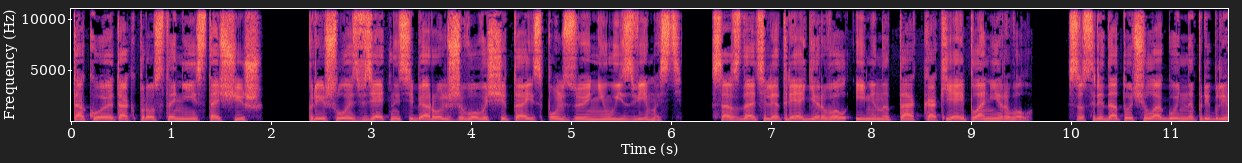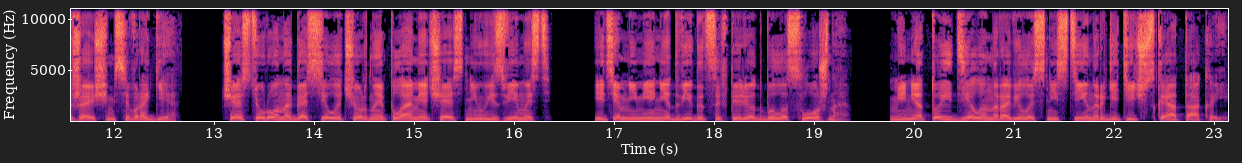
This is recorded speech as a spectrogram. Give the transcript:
Такое так просто не истощишь. Пришлось взять на себя роль живого щита, используя неуязвимость. Создатель отреагировал именно так, как я и планировал. Сосредоточил огонь на приближающемся враге. Часть урона гасила черное пламя, часть неуязвимость, и тем не менее двигаться вперед было сложно. Меня то и дело норовило снести энергетической атакой.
